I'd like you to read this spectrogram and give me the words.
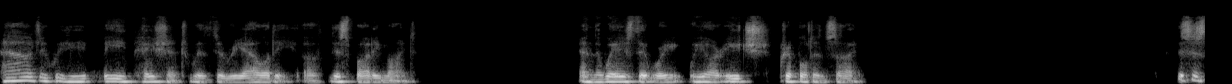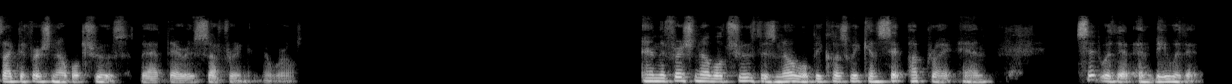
How do we be patient with the reality of this body mind and the ways that we, we are each crippled inside? This is like the first noble truth that there is suffering in the world. And the first noble truth is noble because we can sit upright and sit with it and be with it.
